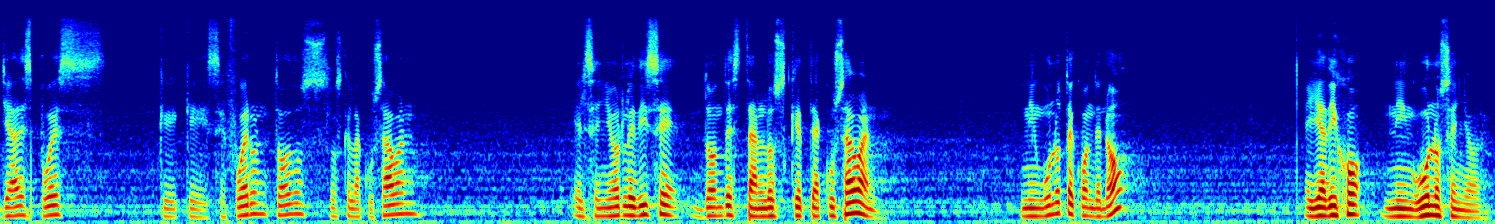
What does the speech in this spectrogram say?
ya después que, que, se fueron todos los que la acusaban, el Señor le dice, ¿dónde están los que te acusaban? ¿Ninguno te condenó? Ella dijo, ninguno, Señor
